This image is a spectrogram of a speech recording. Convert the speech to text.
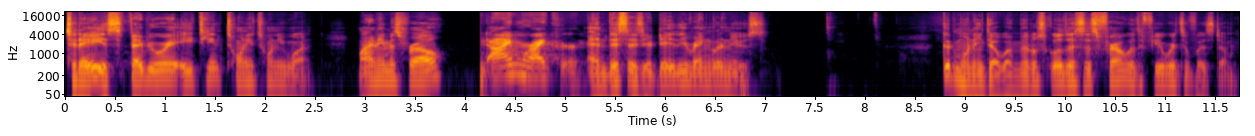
Today is February 18th, 2021. My name is Pharrell, And I'm Riker. and this is your daily Wrangler News. Good morning, Del Webb Middle School. This is Pharrell with a few words of wisdom.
